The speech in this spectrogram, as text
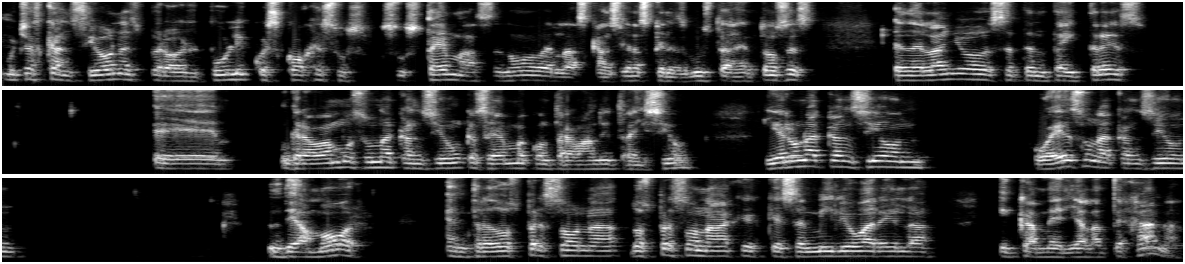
muchas canciones, pero el público escoge sus, sus temas, ¿no? De las canciones que les gustan. Entonces, en el año 73, eh, grabamos una canción que se llama Contrabando y Traición. Y era una canción, o es una canción de amor entre dos personas, dos personajes que es Emilio Varela y Camelia La Tejana.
